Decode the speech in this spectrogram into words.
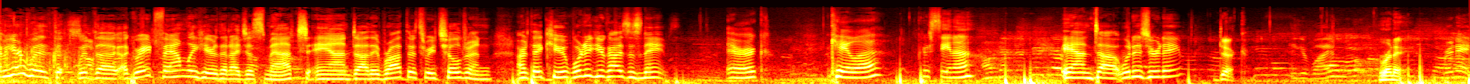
I'm here with with a, a great family here that I just met, and uh, they brought their three children. Aren't they cute? What are you guys' names? Eric, Kayla, Christina, And uh, what is your name? Dick. And your wife? Renee. Renee.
